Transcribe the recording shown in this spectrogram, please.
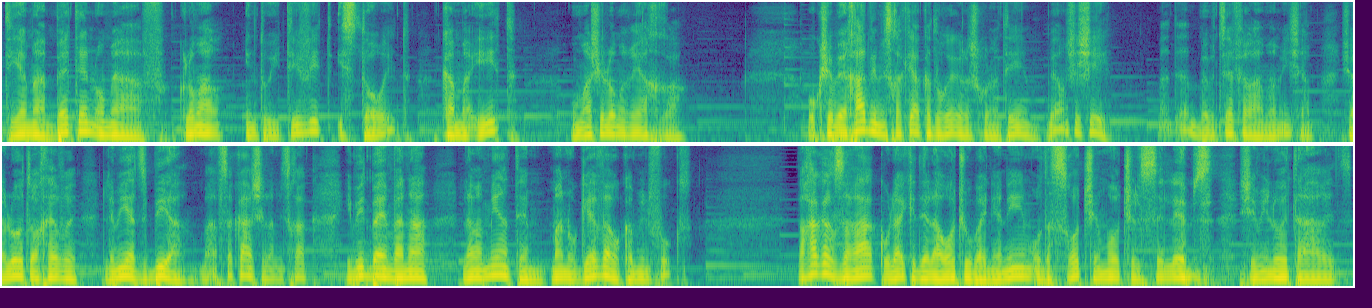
תהיה מהבטן או מהאף. כלומר, אינטואיטיבית, היסטורית, קמאית, ומה שלא מריח רע. וכשבאחד ממשחקי הכדורגל השכונתיים, ביום שישי, בבית ספר העממי שם, שאלו אותו החבר'ה למי יצביע בהפסקה של המשחק, הביט בהם וענה, למה מי אתם, מנו גבע או קמיל פוקס? ואחר כך זרק, אולי כדי להראות שהוא בעניינים, עוד עשרות שמות של סלבס שמילאו את הארץ,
